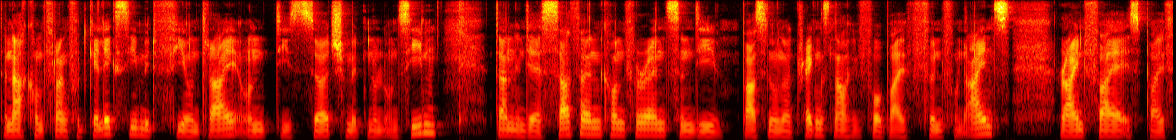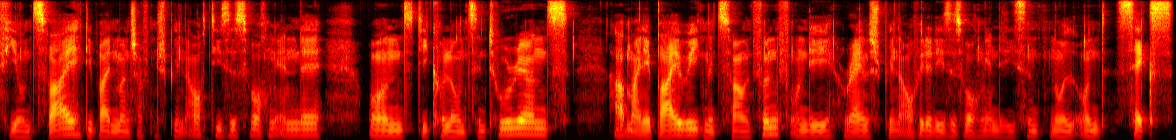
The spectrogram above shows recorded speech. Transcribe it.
Danach kommt Frankfurt Galaxy mit 4 und 3 und die Search mit 0 und 7. Dann in der Southern Conference sind die Barcelona Dragons nach wie vor bei 5 und 1. Rheinfire ist bei 4 und 2. Die beiden Mannschaften spielen auch dieses Wochenende. Und die Cologne Centurions haben eine Bye Week mit 2 und 5 und die Rams spielen auch wieder dieses Wochenende. Die sind 0 und 6.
